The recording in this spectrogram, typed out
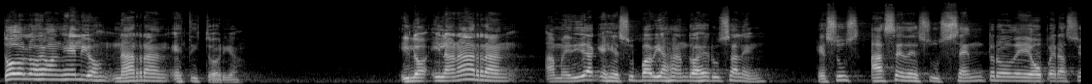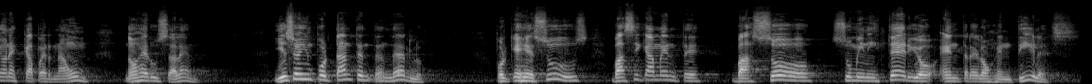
Todos los evangelios narran esta historia. Y, lo, y la narran a medida que Jesús va viajando a Jerusalén. Jesús hace de su centro de operaciones Capernaum, no Jerusalén. Y eso es importante entenderlo. Porque Jesús básicamente basó su ministerio entre los gentiles.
